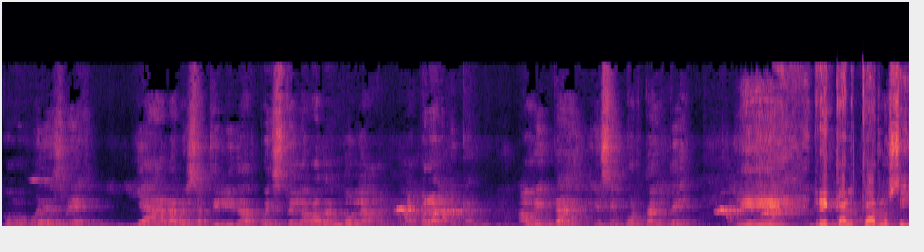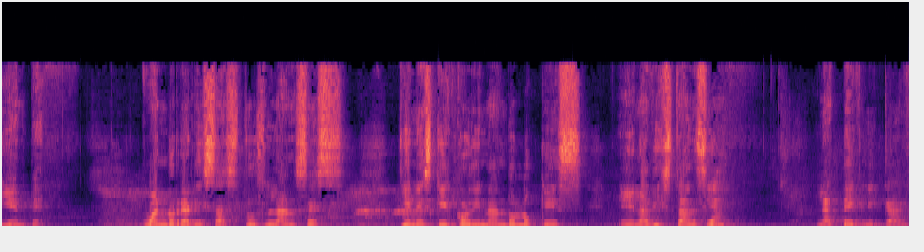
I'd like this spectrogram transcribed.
Como puedes ver, ya la versatilidad pues te la va dando la, la práctica. Ahorita es importante eh, recalcar lo siguiente. Cuando realizas tus lances, tienes que ir coordinando lo que es eh, la distancia, la técnica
